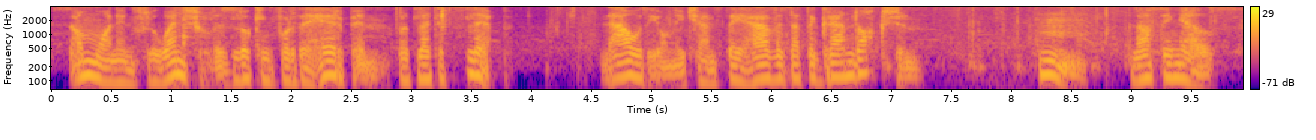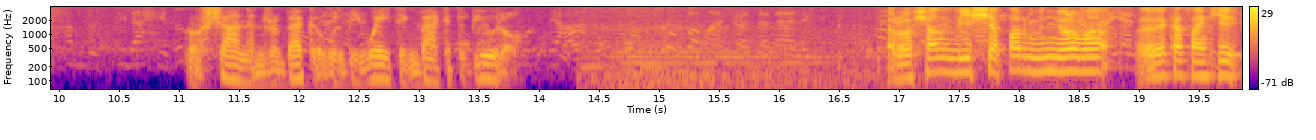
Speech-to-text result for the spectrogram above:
Someone influential is looking for the hairpin, but let it slip. Now the only chance they have is at the grand auction. Hmm, nothing else. Roshan and Rebecca will be waiting back at the bureau. Roshan bir iş yapar mı bilmiyorum ama Rebecca sanki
